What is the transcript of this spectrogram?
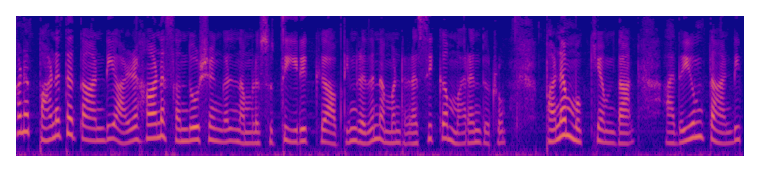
ஆனால் பணத்தை தாண்டி அழகான சந்தோஷங்கள் நம்மளை சுற்றி இருக்குது அப்படின்றத நம்ம ரசிக்க மறந்துடுறோம். பணம் முக்கியம்தான். அதையும் தாண்டி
